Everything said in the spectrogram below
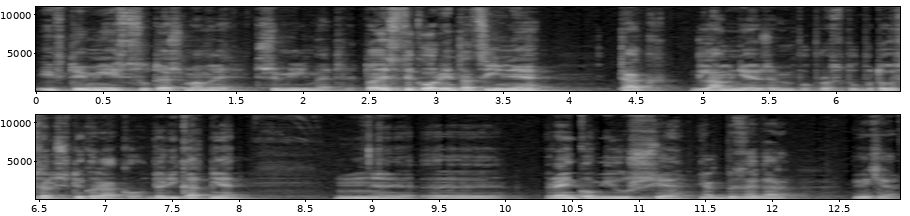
i w tym miejscu też mamy 3 mm. To jest tylko orientacyjnie tak dla mnie, żebym po prostu, bo to wystarczy tylko tako, delikatnie mm, e, ręką i już się jakby zegar, wiecie,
